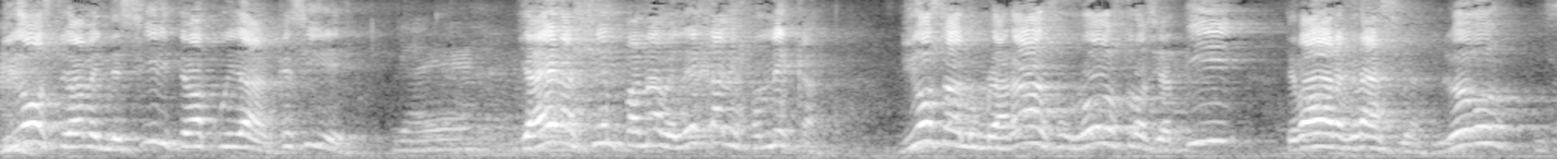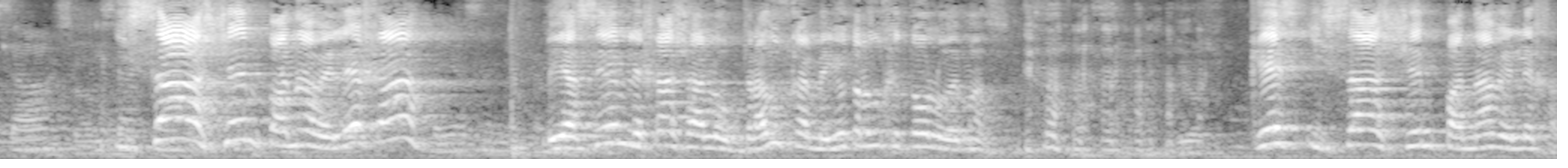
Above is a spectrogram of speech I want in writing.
Dios te va a bendecir y te va a cuidar. ¿Qué sigue? Ya era. Yaer Hashem panabeleja de Joneca. Dios alumbrará su rostro hacia ti, te va a dar gracia. Y luego, Isa. Hashem panabeleja, Beyasem leja shalom. Tradúzcanme, yo traduje todo lo demás. ¿Qué es Isa Hashem panabeleja?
